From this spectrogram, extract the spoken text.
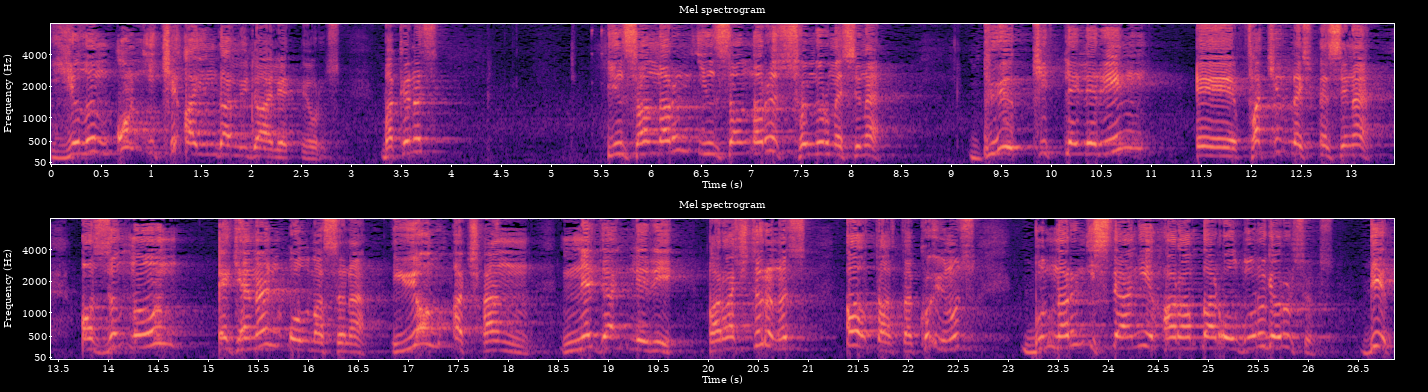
yılın 12 ayında müdahale etmiyoruz. Bakınız insanların insanları sömürmesine, büyük kitlelerin e, fakirleşmesine, azınlığın egemen olmasına yol açan nedenleri araştırınız, alt alta koyunuz. Bunların İslami haramlar olduğunu görürsünüz. Bir,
